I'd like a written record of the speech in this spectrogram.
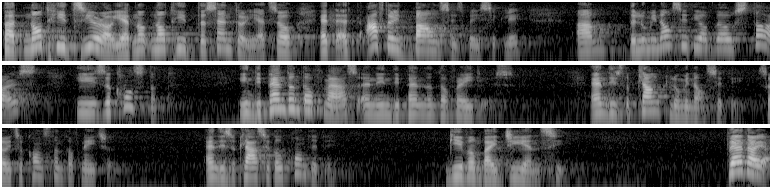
but not hit zero yet, not, not hit the center yet. So at, at, after it bounces, basically, um, the luminosity of those stars is a constant, independent of mass and independent of radius. and is the Planck luminosity. So it's a constant of nature, and is a classical quantity given by G and C. That I,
